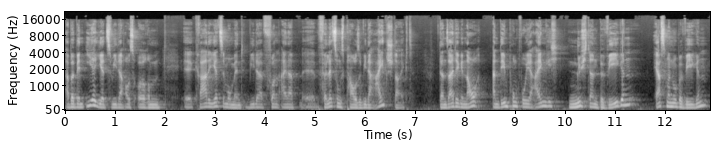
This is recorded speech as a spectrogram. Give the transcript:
Aber wenn ihr jetzt wieder aus eurem, äh, gerade jetzt im Moment, wieder von einer äh, Verletzungspause wieder einsteigt, dann seid ihr genau an dem Punkt, wo ihr eigentlich nüchtern bewegen, erstmal nur bewegen,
